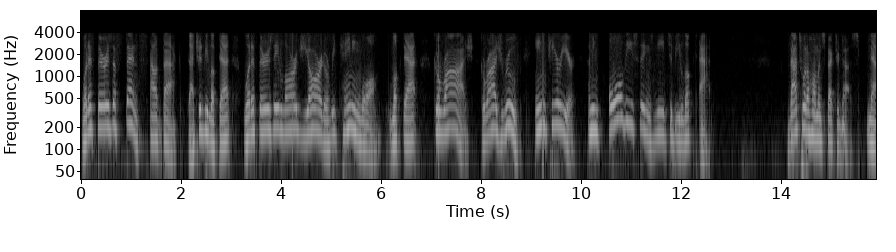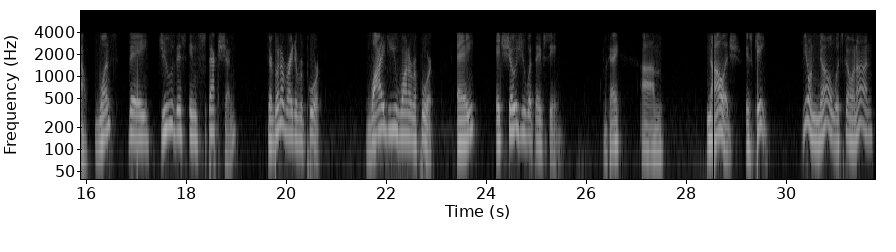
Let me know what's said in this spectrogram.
What if there is a fence out back? That should be looked at. What if there is a large yard or retaining wall? Looked at. Garage, garage roof, interior. I mean, all these things need to be looked at. That's what a home inspector does. Now, once they do this inspection, they're going to write a report. Why do you want a report? A, it shows you what they've seen. Okay? Um, knowledge is key. If you don't know what's going on,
